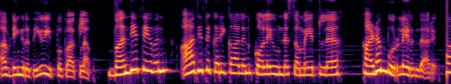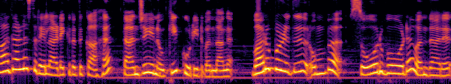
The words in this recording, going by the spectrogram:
அப்படிங்கறதையும் இப்ப பார்க்கலாம். வந்தியத்தேவன் ஆதித்த கரிகாலன் கொலை உண்ட சமயத்துல கடம்பூர்ல இருந்தாரு. பாதாள சிறையில அடைக்கிறதுக்காக தஞ்சையை நோக்கி கூட்டிட்டு வந்தாங்க. வரும்பொழுது ரொம்ப சோர்வோட வந்தாரு.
